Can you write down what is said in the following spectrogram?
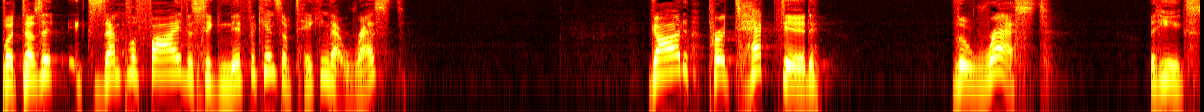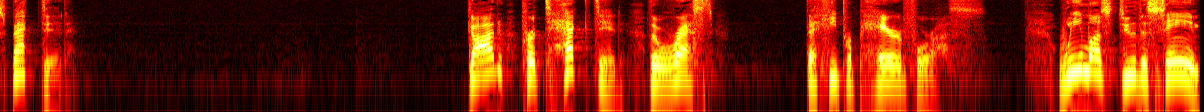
But does it exemplify the significance of taking that rest? God protected the rest that he expected. God protected the rest that he prepared for us. We must do the same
